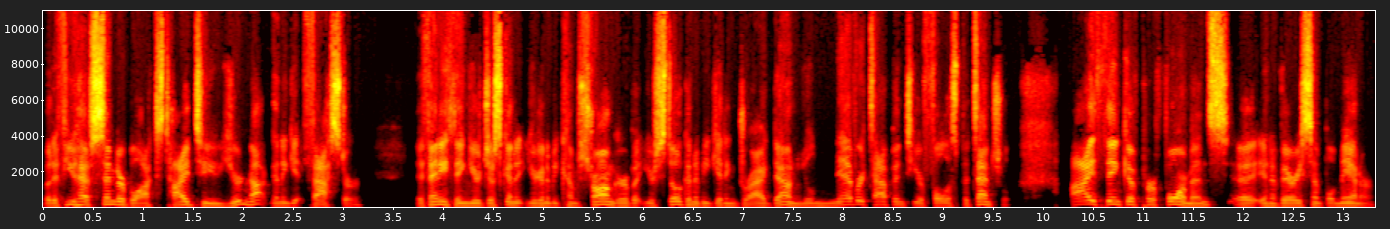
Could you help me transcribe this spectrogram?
But if you have cinder blocks tied to you, you're not going to get faster. If anything, you're just gonna you're gonna become stronger, but you're still going to be getting dragged down. You'll never tap into your fullest potential. I think of performance uh, in a very simple manner,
